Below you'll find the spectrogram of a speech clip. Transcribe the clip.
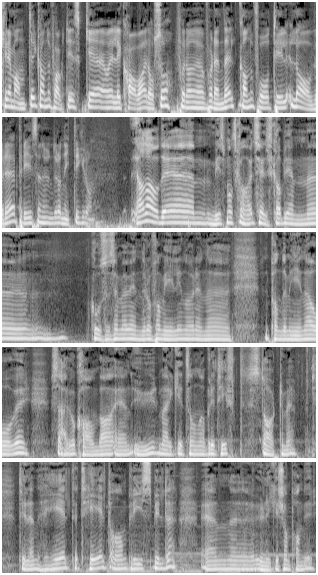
kremanter kan du faktisk, eller cavaer også for, for den del, kan du få til lavere pris enn 190 kroner. Ja da, og det, hvis man skal ha et selskap hjemme kose seg med venner og familie når denne pandemien er over, så er jo Kamba en utmerket sånn aperitift starte med. Til helt, et helt annet prisbilde enn uh, ulike champagner.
